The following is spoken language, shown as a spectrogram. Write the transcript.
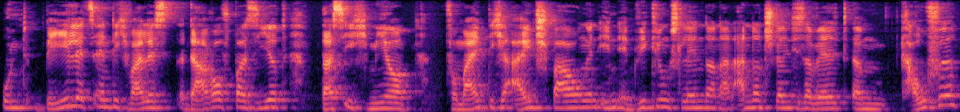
Und B letztendlich, weil es darauf basiert, dass ich mir vermeintliche Einsparungen in Entwicklungsländern an anderen Stellen dieser Welt ähm, kaufe,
